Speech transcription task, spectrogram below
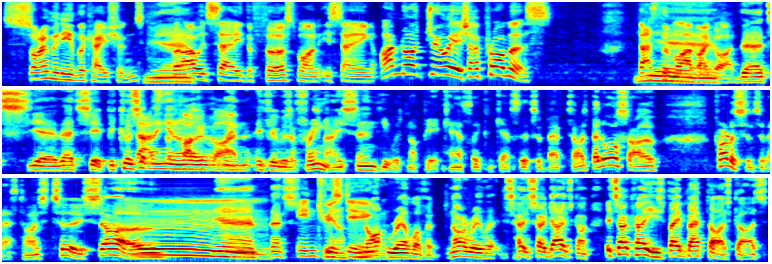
so many implications. Yeah. But I would say the first one is saying, "I'm not Jewish, I promise." That's the vibe I got. That's yeah, that's it. Because I mean, you know, I mean, if he was a Freemason, he would not be a Catholic, and Catholics are baptized, but also Protestants are baptized too. So hmm. yeah, that's you know, interesting. not relevant. Not a real. So so Dave's gone. It's okay. He's been baptized, guys.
